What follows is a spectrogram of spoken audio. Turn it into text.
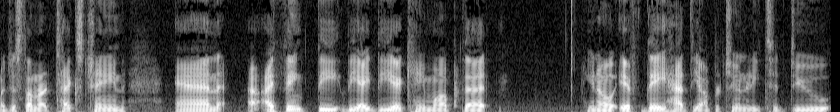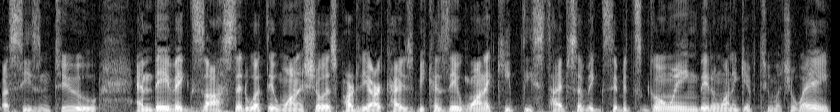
uh, just on our text chain, and I I think the the idea came up that you know if they had the opportunity to do a season two and they've exhausted what they want to show as part of the archives because they want to keep these types of exhibits going they don't want to give too much away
